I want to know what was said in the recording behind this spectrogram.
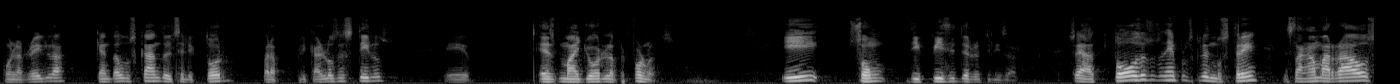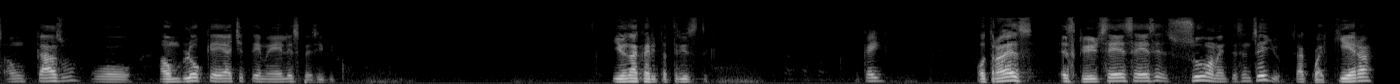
con la regla que anda buscando el selector para aplicar los estilos, eh, es mayor la performance y son difíciles de reutilizar. O sea, todos esos ejemplos que les mostré están amarrados a un caso o a un bloque de HTML específico. Y una carita triste. ¿Ok? Otra vez, escribir CSS es sumamente sencillo. O sea, cualquiera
